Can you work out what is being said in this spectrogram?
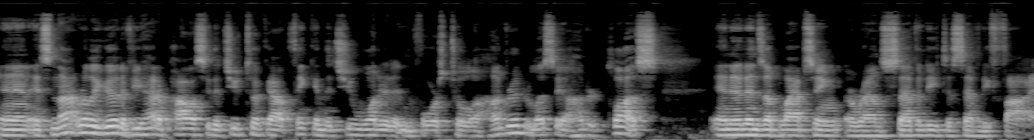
And it's not really good if you had a policy that you took out thinking that you wanted it enforced till 100, or let's say 100 plus, and it ends up lapsing around 70 to 75.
